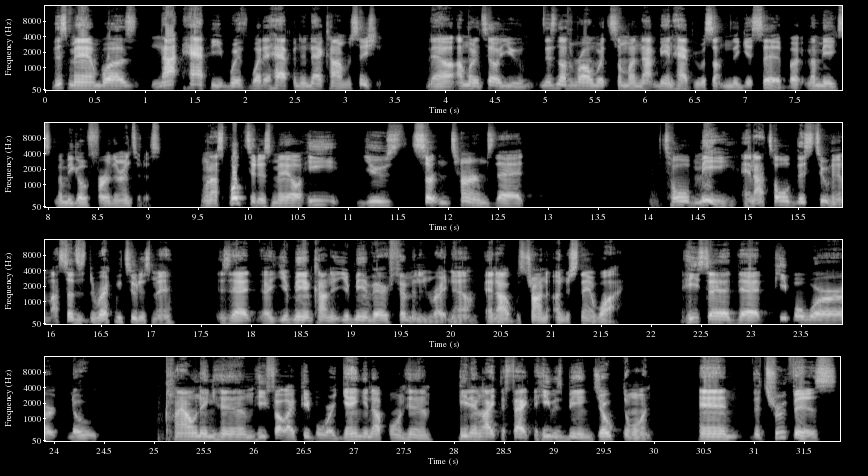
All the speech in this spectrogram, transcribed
this man was not happy with what had happened in that conversation. Now, I'm going to tell you, there's nothing wrong with someone not being happy with something that gets said, but let me let me go further into this. When I spoke to this male, he used certain terms that told me, and I told this to him. I said this directly to this man, is that uh, you're being kind of you're being very feminine right now, and I was trying to understand why. He said that people were you know clowning him. He felt like people were ganging up on him. He didn't like the fact that he was being joked on. And the truth is,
